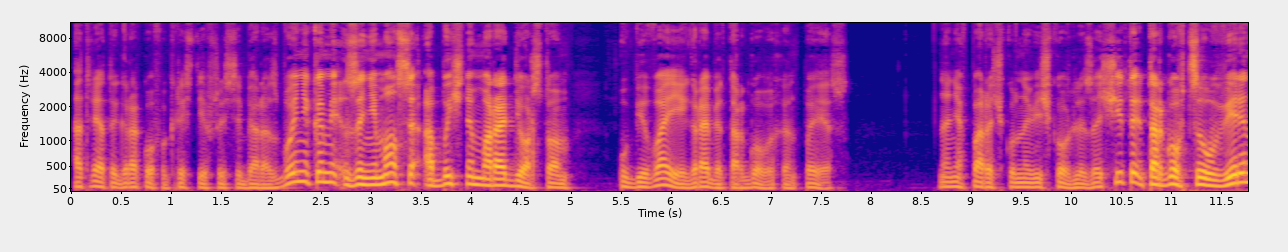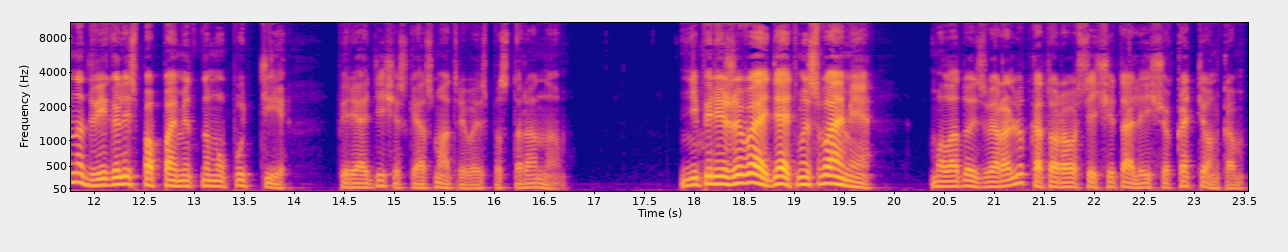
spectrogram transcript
Отряд игроков, окрестивший себя разбойниками, занимался обычным мародерством, убивая и грабя торговых НПС. Наняв парочку новичков для защиты, торговцы уверенно двигались по памятному пути, периодически осматриваясь по сторонам. «Не переживай, дядь, мы с вами!» Молодой зверолюд, которого все считали еще котенком,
